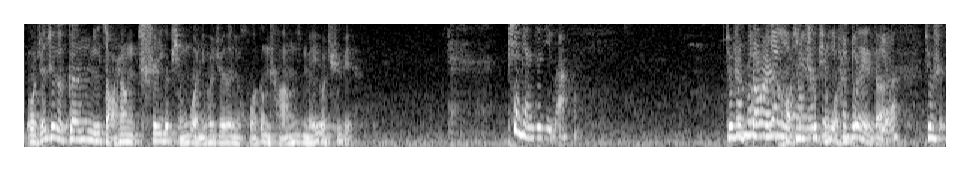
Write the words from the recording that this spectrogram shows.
我觉得这个跟你早上吃一个苹果，你会觉得你活更长没有区别。骗骗自己吧。就是当然好像吃苹果是对的就是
